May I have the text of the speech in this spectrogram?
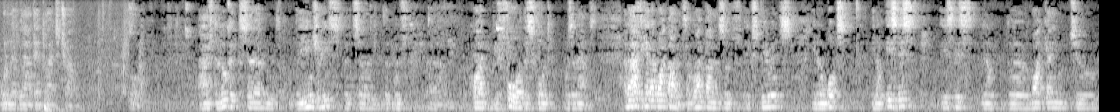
wouldn't have allowed their player to travel. I have to look at um, the injuries that, um, that we've uh, acquired before the squad was announced. And I have to get that right balance, that right balance of experience. You know, what, you know, is this, is this, you know, the right game to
